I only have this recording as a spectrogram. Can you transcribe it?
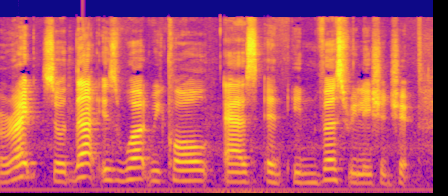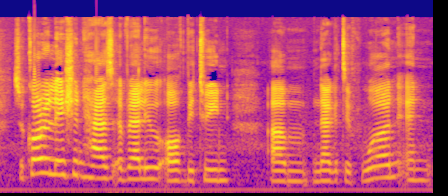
Alright, so that is what we call as an inverse relationship. So correlation has a value of between um, negative 1 and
